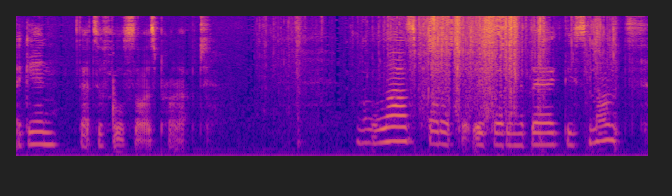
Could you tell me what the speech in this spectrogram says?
again that's a full-size product. And the last product that we've got in the bag this month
